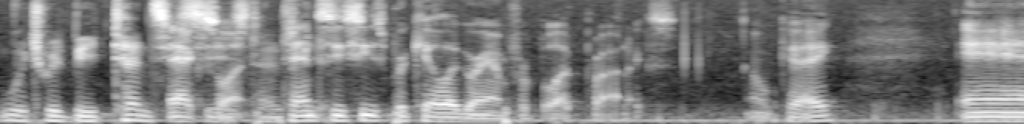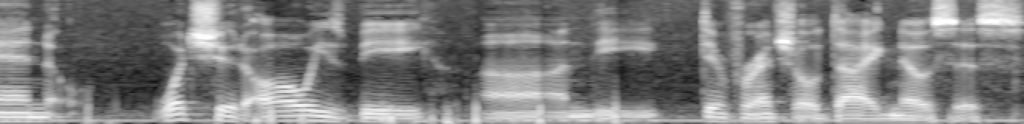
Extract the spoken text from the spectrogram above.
which would be 10 cc's Excellent. times 10 kg. cc's per kilogram for blood products. Okay, and what should always be on the differential diagnosis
